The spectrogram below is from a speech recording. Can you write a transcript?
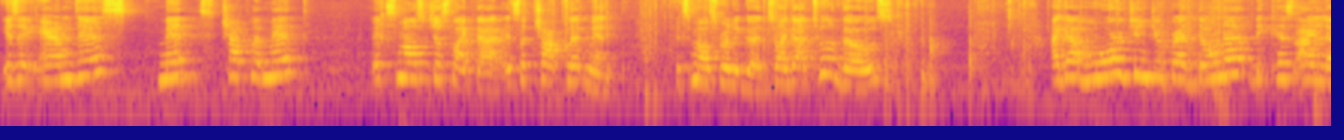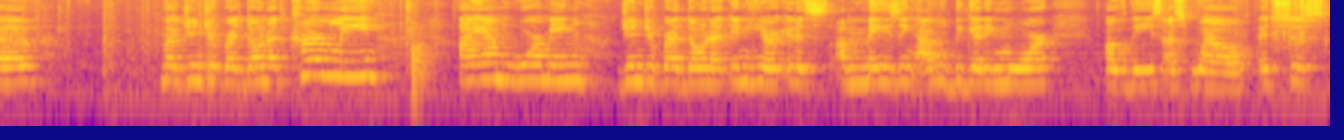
Is it Andes? Mint, chocolate mint. It smells just like that. It's a chocolate mint. It smells really good. So I got two of those. I got more gingerbread donut because I love my gingerbread donut. Currently, I am warming gingerbread donut in here. It is amazing. I will be getting more of these as well. It's just,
